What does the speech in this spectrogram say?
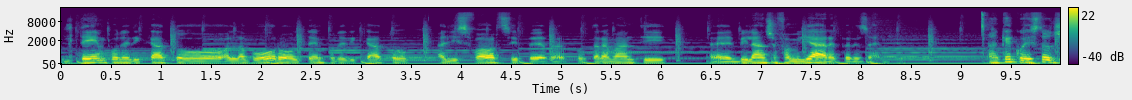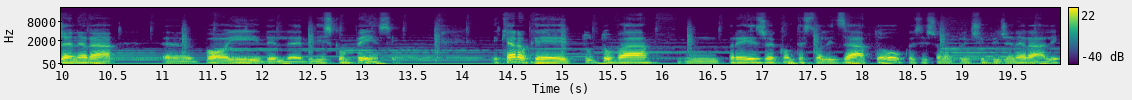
il tempo dedicato al lavoro, il tempo dedicato agli sforzi per portare avanti eh, il bilancio familiare, per esempio. Anche questo genera eh, poi del, degli scompensi. È chiaro che tutto va mh, preso e contestualizzato, questi sono principi generali,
